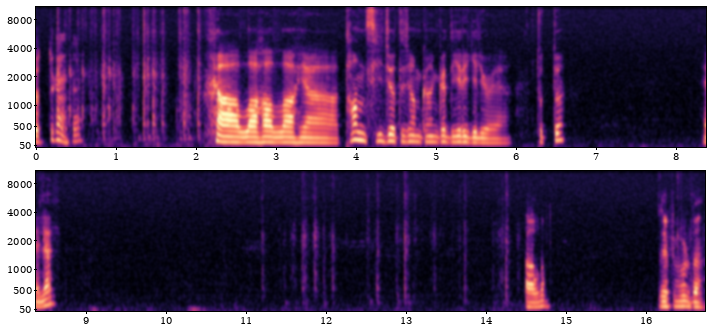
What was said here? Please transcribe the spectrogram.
Tuttu kanka. Allah Allah ya. Tam siege atacağım kanka diğeri geliyor ya. Tuttu. Helal. Aldım. Zepi burada.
